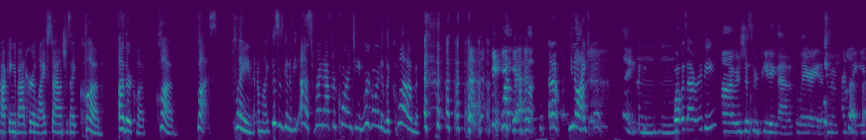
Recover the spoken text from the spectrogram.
talking about her lifestyle and she's like club, other club, club, bus, plane. And I'm like, this is gonna be us right after quarantine. We're going to the club. yes. I don't, you know, I can't. Mhm. What was that, Ruthie? Oh, I was just repeating that. It was hilarious. I'm imagining you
